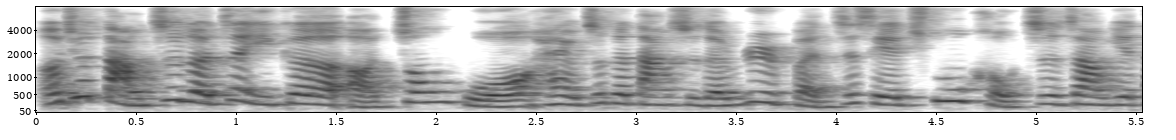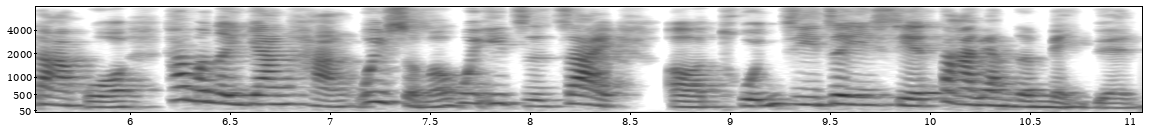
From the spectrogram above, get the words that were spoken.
而就导致了这一个呃中国，还有这个当时的日本这些出口制造业大国，他们的央行为什么会一直在呃囤积这一些大量的美元？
